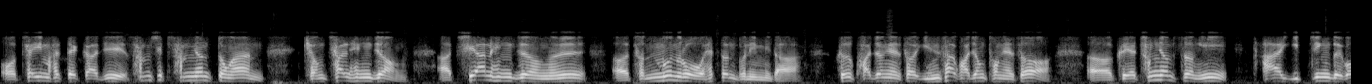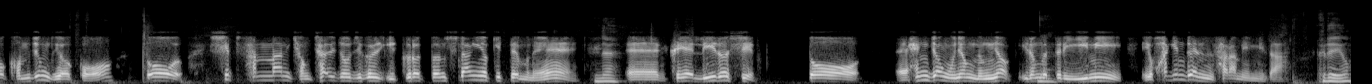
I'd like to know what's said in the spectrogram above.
어, 퇴임할 때까지 33년 동안 경찰 행정, 아, 치안 행정을 어, 전문으로 했던 분입니다. 그 과정에서 인사 과정 통해서 어, 그의 청렴성이 다 입증되고 검증되었고 또 13만 경찰 조직을 이끌었던 수장이었기 때문에 네. 에, 그의 리더십 또 행정 운영 능력 이런 네. 것들이 이미 확인된 사람입니다. 그래요?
